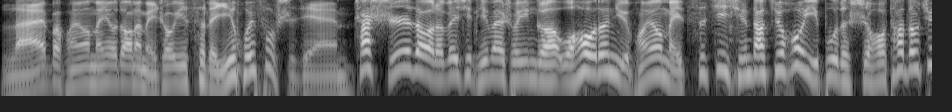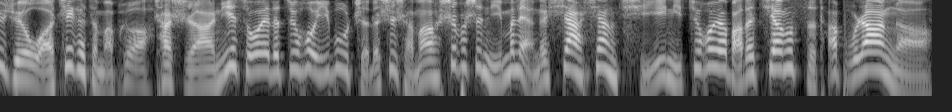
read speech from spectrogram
来吧，朋友们，又到了每周一次的银回复时间。叉十在我的微信提问说：“英哥，我和我的女朋友每次进行到最后一步的时候，她都拒绝我，这个怎么破？”叉十啊，你所谓的最后一步指的是什么？是不是你们两个下象棋，你最后要把她将死，她不让啊？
